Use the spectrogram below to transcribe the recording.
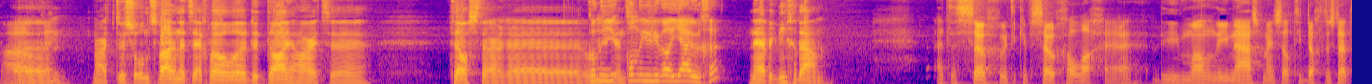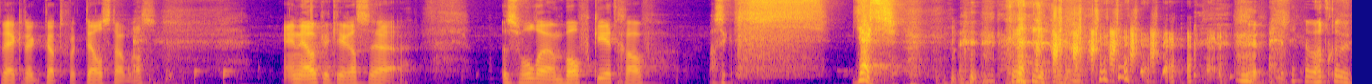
Ah. Okay. Um, maar tussen ons waren het echt wel uh, de diehard uh, Telstar uh, konden, konden jullie wel juichen? Nee, heb ik niet gedaan. Het is zo goed. Ik heb zo gelachen. Hè? Die man die naast mij zat, die dacht dus daadwerkelijk dat ik dat voor Telstar was. En elke keer als uh, Zwolle een bal verkeerd gaf, was ik... Yes! Wat goed.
